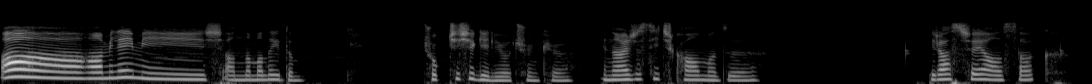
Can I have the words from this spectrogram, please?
Aa, hamileymiş. Anlamalıydım. Çok çişi geliyor çünkü. Enerjisi hiç kalmadı. Biraz şey alsak.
